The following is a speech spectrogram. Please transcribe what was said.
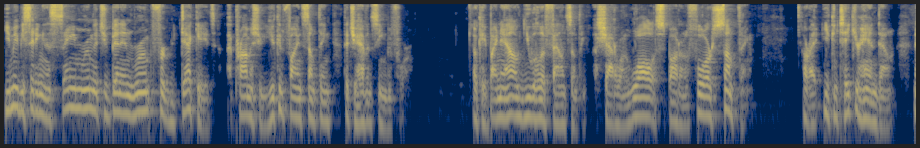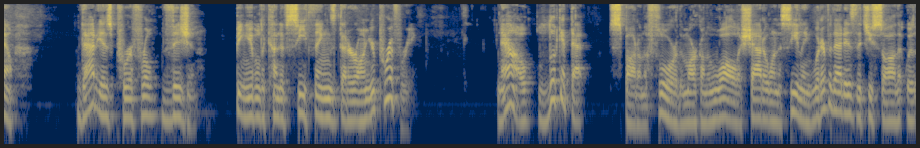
You may be sitting in the same room that you've been in room for decades. I promise you, you can find something that you haven't seen before. Okay, by now you will have found something a shadow on the wall, a spot on the floor, something. All right, you can take your hand down. Now, that is peripheral vision, being able to kind of see things that are on your periphery. Now, look at that spot on the floor, the mark on the wall, a shadow on the ceiling, whatever that is that you saw that was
